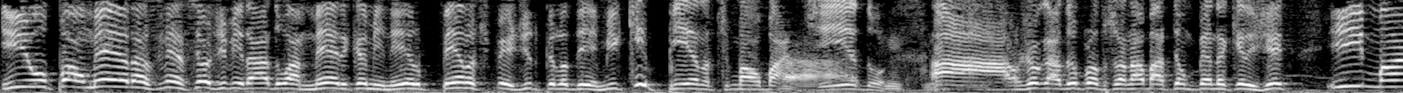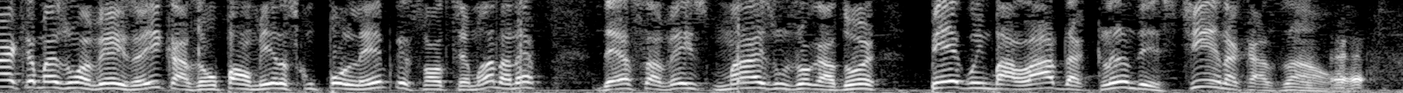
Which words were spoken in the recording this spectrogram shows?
E, e o Palmeiras venceu de virada o América Mineiro, pênalti perdido pelo Demir, que pênalti mal batido. que- Ah, um jogador profissional bateu um pé daquele jeito e marca mais uma vez aí, Casão, o Palmeiras com polêmica esse final de semana, né? Dessa vez, mais um jogador pego em balada clandestina, Casão. É.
